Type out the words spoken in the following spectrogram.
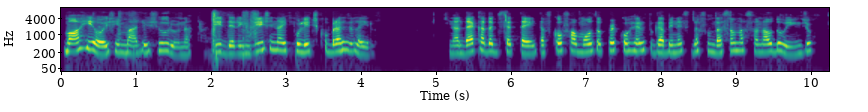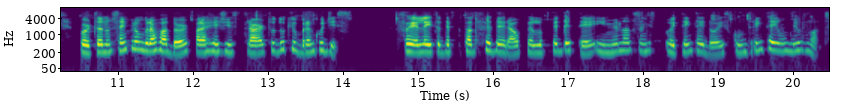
Morre hoje Mário Juruna, líder indígena e político brasileiro. Na década de 70, ficou famoso ao percorrer os gabinetes da Fundação Nacional do Índio, portando sempre um gravador para registrar tudo o que o branco diz. Foi eleito deputado federal pelo PDT em 1982 com 31 mil votos.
